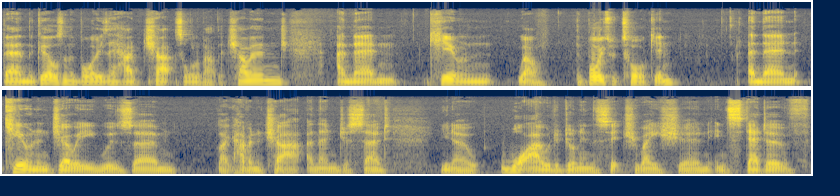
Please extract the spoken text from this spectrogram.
Then the girls and the boys they had chats all about the challenge, and then Ciaran, well, the boys were talking, and then Ciaran and Joey was um, like having a chat, and then just said, you know, what I would have done in the situation. Instead of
